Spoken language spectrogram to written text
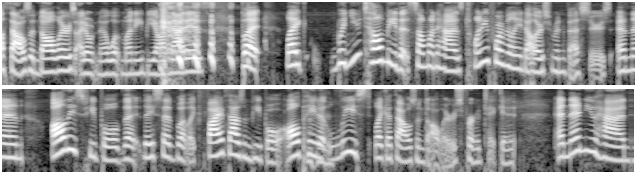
a thousand dollars. I don't know what money beyond that is. But like when you tell me that someone has twenty four million dollars from investors and then all these people that they said what like five thousand people all paid at Mhm. least like a thousand dollars for a ticket. And then you had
